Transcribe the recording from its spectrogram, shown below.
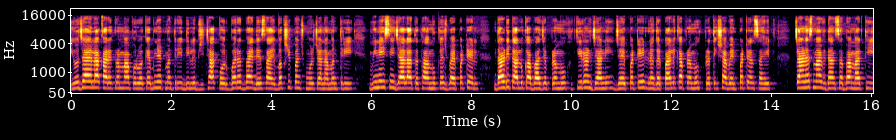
યોજાયેલા કાર્યક્રમમાં પૂર્વ કેબિનેટ મંત્રી દિલીપજી ઠાકોર, ભરતભાઈ દેસાઈ, બક્ષીપંચ મોરચાના મંત્રી વિનયસિંહ ઝાલા તથા મુકેશભાઈ પટેલ, દાડી તાલુકા ભાજપ પ્રમુખ કિરણ જાની, જય પટેલ, નગરપાલિકા પ્રમુખ પ્રતિક્ષાબેન પટેલ સહિત ચાણસ્મા વિધાનસભામાંથી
